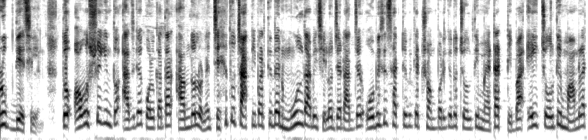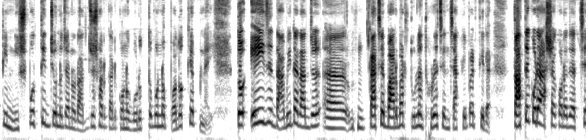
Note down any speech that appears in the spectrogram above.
রূপ দিয়েছিলেন। তো অবশ্যই কিন্তু আজকে কলকাতার আন্দোলনে যেহেতু চাকরি প্রার্থীদের মূল দাবি ছিল যে রাজ্যের ওবিসি সার্টিফিকেট সম্পর্কিত চলতি ম্যাটারটি বা এই চলতি মামলাটি নিষ্পত্তির জন্য যেন রাজ্য সরকার কোনো গুরুত্বপূর্ণ পদক্ষেপ নেয়, তো এই যে দাবিটা রাজ্য কাছে বারবার তুলে ধরেছেন চাকরি প্রার্থীরা তাতে করে আশা করা যাচ্ছে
